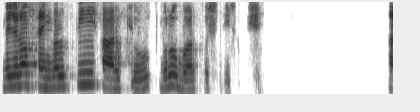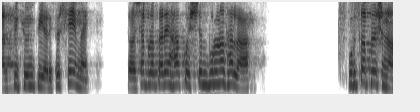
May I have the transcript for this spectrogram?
Measure of angle P R Q बरोबर पस्तीस अंश. R P Q P R Q same आहे. तर अशा प्रकारे हा क्वेश्चन पूर्ण झाला. पुढचा प्रश्न,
